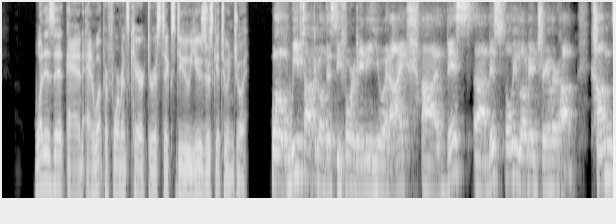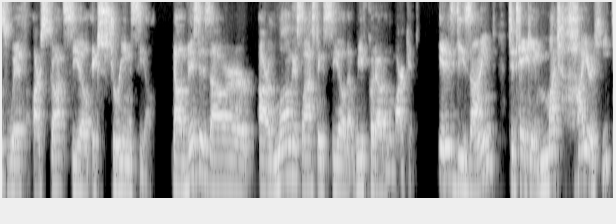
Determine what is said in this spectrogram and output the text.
what is it and and what performance characteristics do users get to enjoy? Well, we've talked about this before, Jamie. You and I. Uh, this uh, this fully loaded trailer hub comes with our Scotseal Extreme Seal. Now, this is our our longest lasting seal that we've put out on the market. It is designed to take a much higher heat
